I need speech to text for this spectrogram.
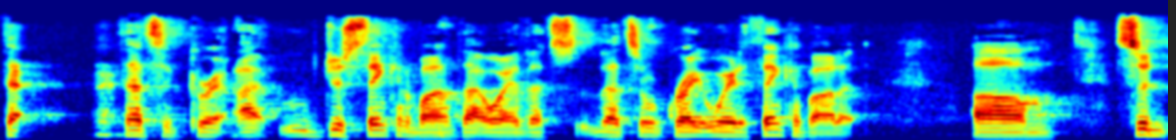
That that's a great. I'm just thinking about it that way. That's that's a great way to think about it. Um, so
